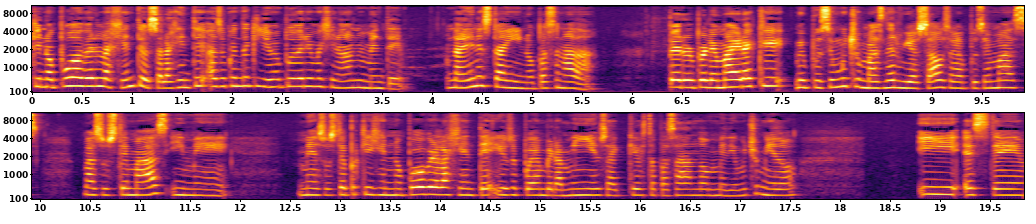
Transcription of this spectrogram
que no puedo ver a la gente. O sea, la gente hace cuenta que yo me puedo haber imaginado en mi mente. Nadie está ahí, no pasa nada. Pero el problema era que me puse mucho más nerviosa, o sea, me puse más, me asusté más y me, me asusté porque dije, no puedo ver a la gente, ellos se pueden ver a mí, o sea, ¿qué está pasando? Me dio mucho miedo. Y este,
